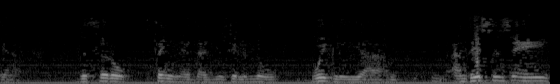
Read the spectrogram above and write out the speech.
you know. This little thing here that you see, little wiggly. Um, and this is a,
